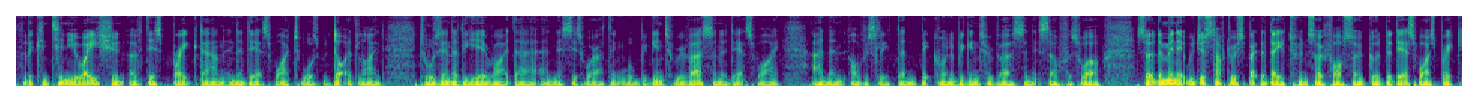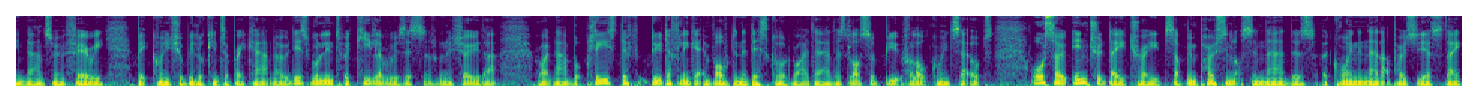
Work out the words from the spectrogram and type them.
for the continuation of this breakdown in the DXY towards the dotted line towards the end of the year right there. And this is where I think we'll begin to reverse on the DXY, and then obviously then Bitcoin will begin to reverse in itself as well. So at the minute, we just have to respect the data, and so far so good. The DXY is breaking down, so in theory, Bitcoin should be looking to break out. Now it is running into a key level resistance. I'm going to show you that right now, but please do definitely get involved in the Discord right there. There's lots of beautiful altcoin setups. Also intraday trades. I've been posting lots in there. There's a coin in there that I posted yesterday.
